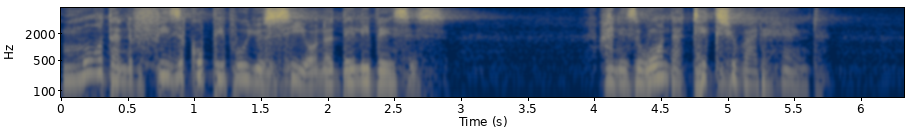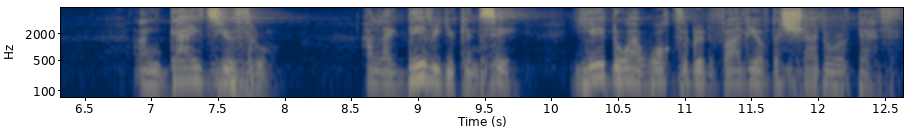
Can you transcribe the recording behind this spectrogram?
More than the physical people you see on a daily basis. And He's the one that takes you by the hand and guides you through. And like David, you can say, Yea, though I walk through the valley of the shadow of death,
